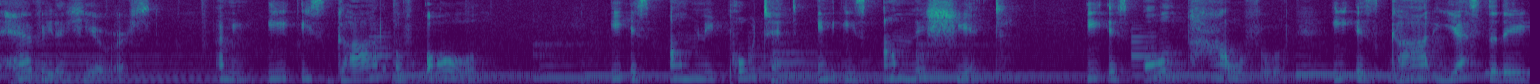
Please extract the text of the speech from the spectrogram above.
heavy to hearers. I mean, He is God of all. He is omnipotent. He is omniscient. Is all powerful. He is God yesterday,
